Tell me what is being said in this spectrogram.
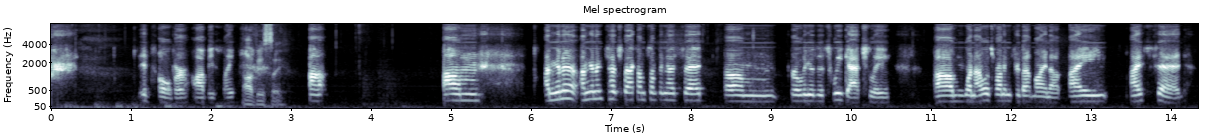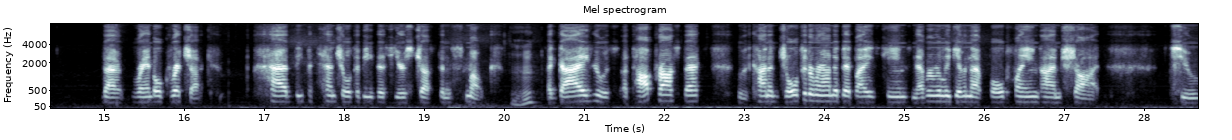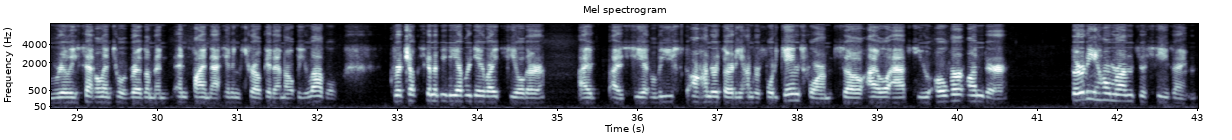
it's over, obviously. Obviously. Um, I'm gonna I'm gonna touch back on something I said um, earlier this week. Actually, um, when I was running through that lineup, I I said that Randall Grichuk had the potential to be this year's Justin Smoak. Mm-hmm. a guy who was a top prospect, who was kind of jolted around a bit by his teams, never really given that full playing time shot to really settle into a rhythm and, and find that hitting stroke at MLB level. Grichuk's going to be the everyday right fielder. I, I see at least 130, 140 games for him. So I will ask you over under 30 home runs this season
